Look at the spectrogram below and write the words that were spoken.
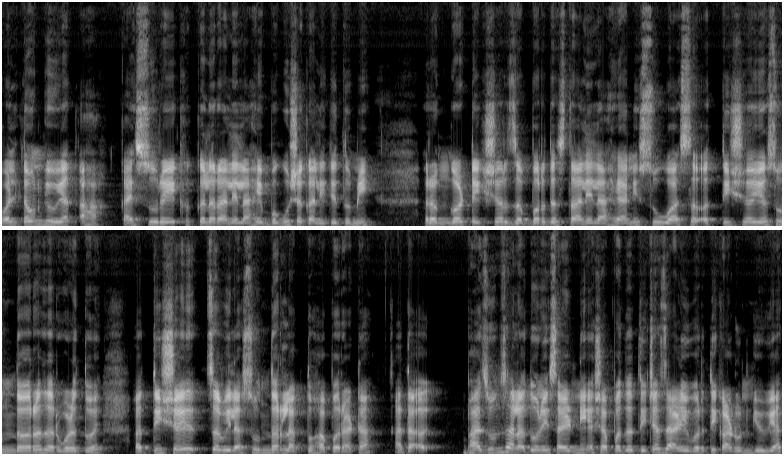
पलटवून घेऊयात. आहा काय सुरेख कलर आलेला आहे. बघू शकाल इथे तुम्ही. रंग टेक्स्चर जबरदस्त आलेला आहे आणि सुवास अतिशय सुंदर दरवळतोय. अतिशय चवीला सुंदर लागतो हा पराठा. आता भाजून झाला दोन्ही साईडनी अशा पद्धतीच्या जाळीवरती काढून घेऊयात.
